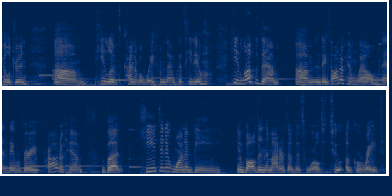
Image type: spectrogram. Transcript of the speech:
children um, he lived kind of away from them because he didn't. He loved them. Um, they thought of him well, and they were very proud of him. But he didn't want to be involved in the matters of this world to a great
